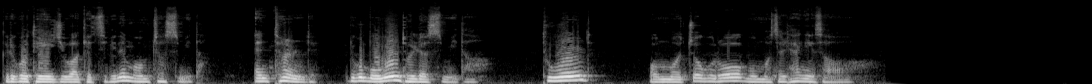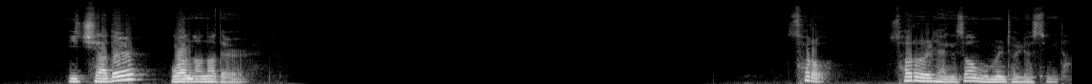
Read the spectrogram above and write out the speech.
그리고 데이지와 개츠비는 멈췄습니다. And turned. 그리고 몸을 돌렸습니다. Toward. 뭐뭐 쪽으로 뭐뭇을 향해서. Each other, one another. 서로. 서로를 향해서 몸을 돌렸습니다.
